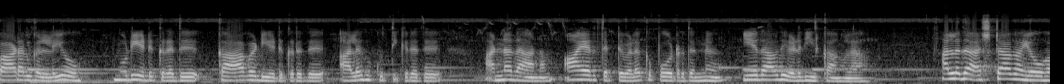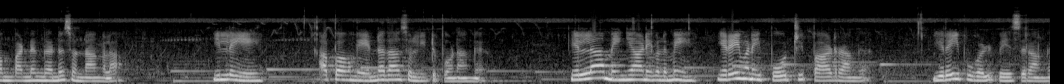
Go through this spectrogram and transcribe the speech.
பாடல்கள்லையோ முடி எடுக்கிறது காவடி எடுக்கிறது அழகு குத்திக்கிறது அன்னதானம் ஆயிரத்தெட்டு விளக்கு போடுறதுன்னு ஏதாவது எழுதியிருக்காங்களா? அல்லது அஷ்டாக யோகம் பண்ணுங்கன்னு சொன்னாங்களா? இல்லையே. அப்போ அவங்க என்னதான் சொல்லிட்டு போனாங்க? எல்லா மெய்ஞானிகளுமே இறைவனை போற்றி பாடுறாங்க. இறை புகழ் பேசுகிறாங்க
